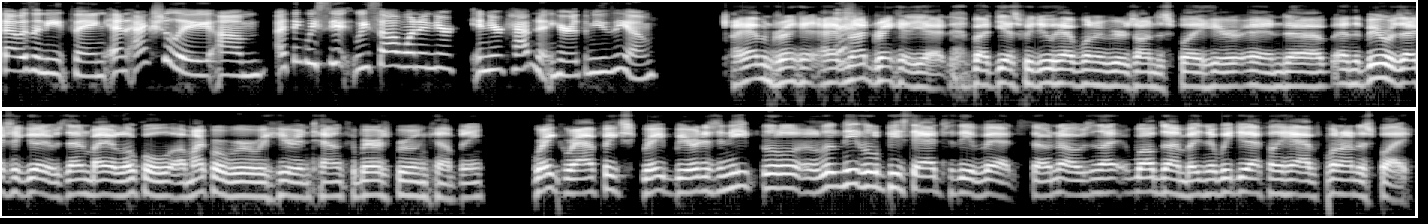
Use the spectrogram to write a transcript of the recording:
that was a neat thing. And actually, um, I think we see we saw one in your in your cabinet here at the museum. I haven't drank it. I have not drank it yet, but yes, we do have one of yours on display here, and uh, and the beer was actually good. It was done by a local uh, microbrewery here in town, Cabarrus Brewing Company. Great graphics, great beer, and it's a neat little, a little neat little piece to add to the event. So no, it was not, well done, but you know, we definitely have one on display.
